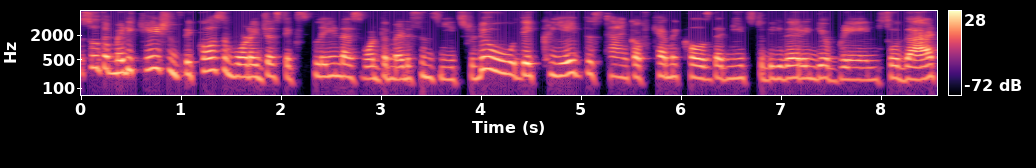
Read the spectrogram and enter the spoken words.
so the medications, because of what I just explained as what the medicines needs to do, they create this tank of chemicals that needs to be there in your brain so that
